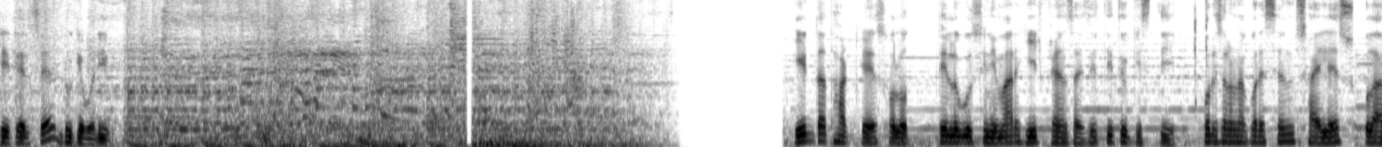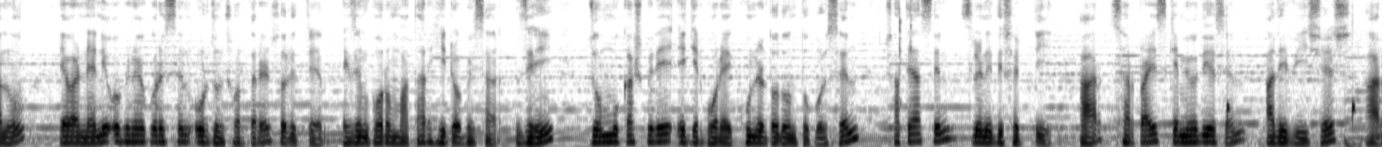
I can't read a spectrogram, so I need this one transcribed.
ডিটেলসে ঢুকে পড়ি। হিট দ্য থার্ড কেস হলো তেলুগু সিনেমার হিট ফ্র্যাঞ্চাইজির তৃতীয় কিস্তি। পরিচালনা করেছেন শাইলেশ কুলানু, এবার ন্যানি অভিনয় করেছেন অর্জুন সরকারের চরিত্রে। একজন গরম মাথার হিট অফিসার, যিনি জম্মু কাশ্মীরে একের পরে খুনের তদন্ত করছেন, সাথে আছেন শ্রীনিধি শেট্টি। আর সারপ্রাইজ ক্যামিও দিয়েছেন আদি বিশেষ আর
